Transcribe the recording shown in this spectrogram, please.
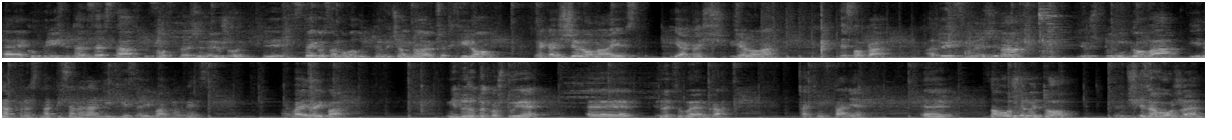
E, kupiliśmy ten zestaw, tu są sprężyny już od, y, z tego samochodu, który wyciągnąłem przed chwilą. Jakaś zielona jest jakaś zielona, wysoka, a tu jest sprężyna już tuningowa i napisane na nich jest Eibach, no więc chyba jest Eibach. Niedużo to kosztuje, e, tyle co BMK w takim stanie. E, założymy to, dzisiaj założę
